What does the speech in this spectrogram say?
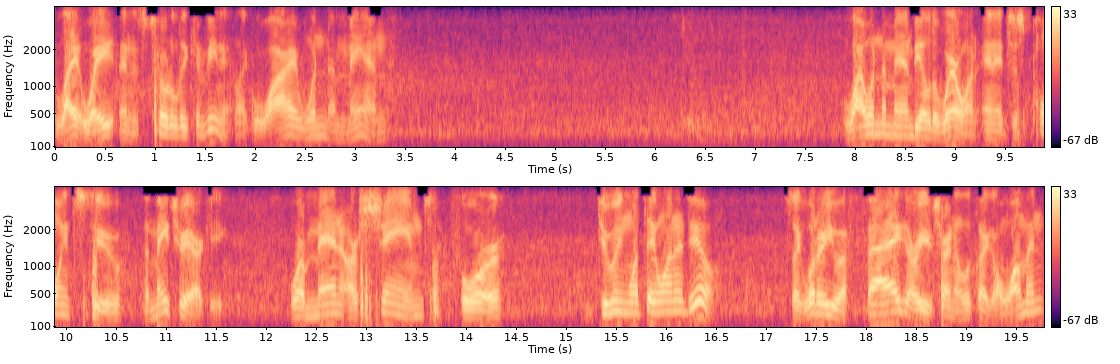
lightweight and it's totally convenient. Like why wouldn't a man why wouldn't a man be able to wear one? And it just points to the matriarchy where men are shamed for doing what they want to do. It's like, what are you, a fag? Are you trying to look like a woman?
